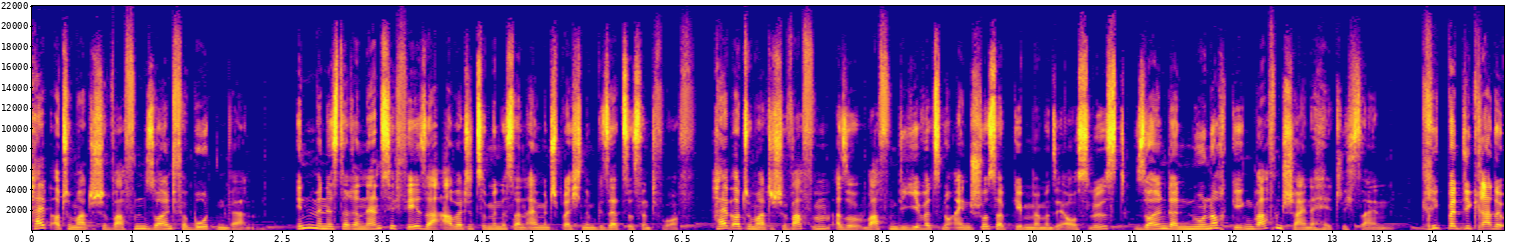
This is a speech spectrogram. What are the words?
Halbautomatische Waffen sollen verboten werden. Innenministerin Nancy Faeser arbeitet zumindest an einem entsprechenden Gesetzesentwurf. Halbautomatische Waffen, also Waffen, die jeweils nur einen Schuss abgeben, wenn man sie auslöst, sollen dann nur noch gegen Waffenschein erhältlich sein. Kriegt man die gerade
